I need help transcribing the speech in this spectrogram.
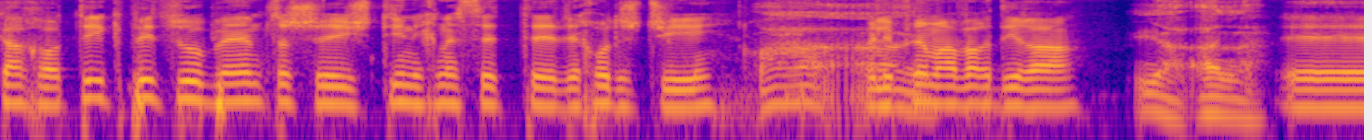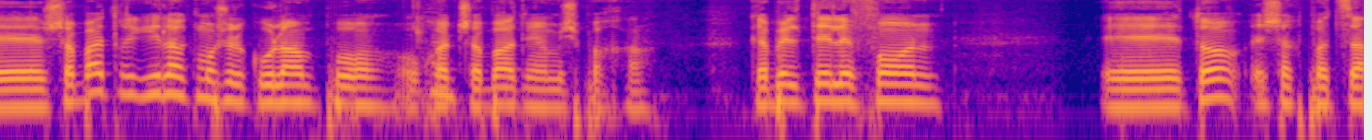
ככה, אותי הקפיצו באמצע שאשתי נכנסת אה, לחודש תשיעי, ולפני מעבר דירה. יאללה. אה, שבת רגילה כמו של כולם פה, ארוחת שבת עם המשפחה. קבל טלפון, אה, טוב, יש הקפצה.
